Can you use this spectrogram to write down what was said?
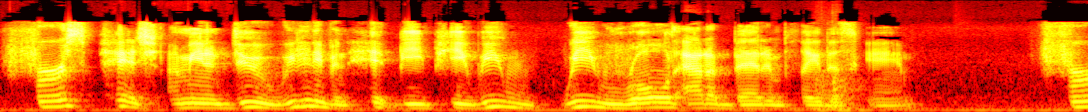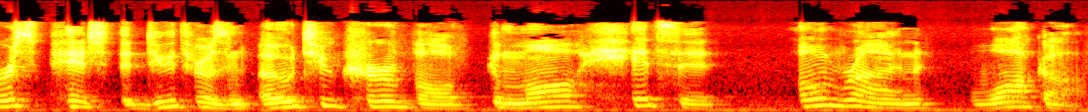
First pitch. I mean, dude, we didn't even hit BP. We we rolled out of bed and played this game. First pitch, the dude throws an 0-2 curveball. Gamal hits it, home run, walk off.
